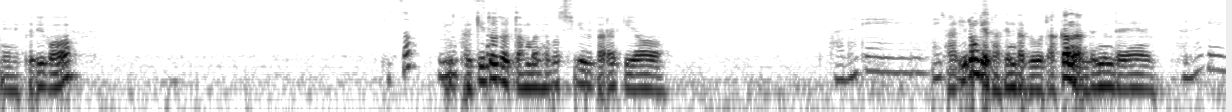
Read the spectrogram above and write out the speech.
네 그리고 됐어? 음, 이거 밝기 됐어? 조절도 한번 해보시길 바랄게요 반하게. 아이고, 자 이런 게 다 된다 그거 약간 안 됐는데 반하게.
